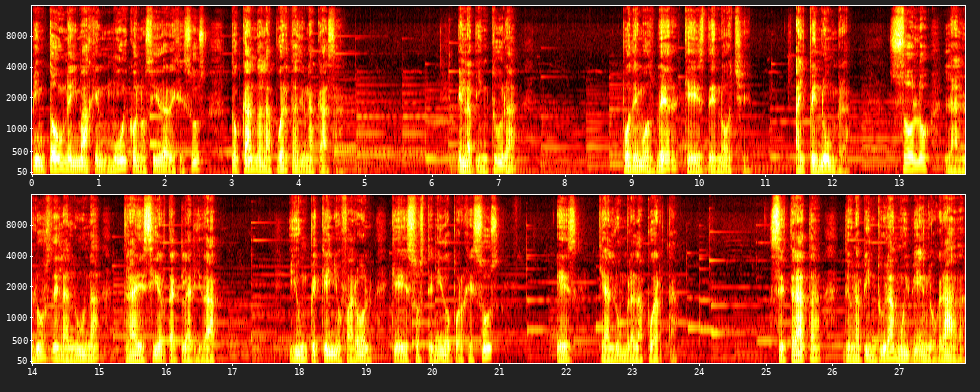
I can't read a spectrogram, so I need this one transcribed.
pintó una imagen muy conocida de Jesús tocando a la puerta de una casa. En la pintura podemos ver que es de noche, hay penumbra, solo la luz de la luna trae cierta claridad y un pequeño farol que es sostenido por Jesús es que alumbra la puerta. Se trata de una pintura muy bien lograda.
